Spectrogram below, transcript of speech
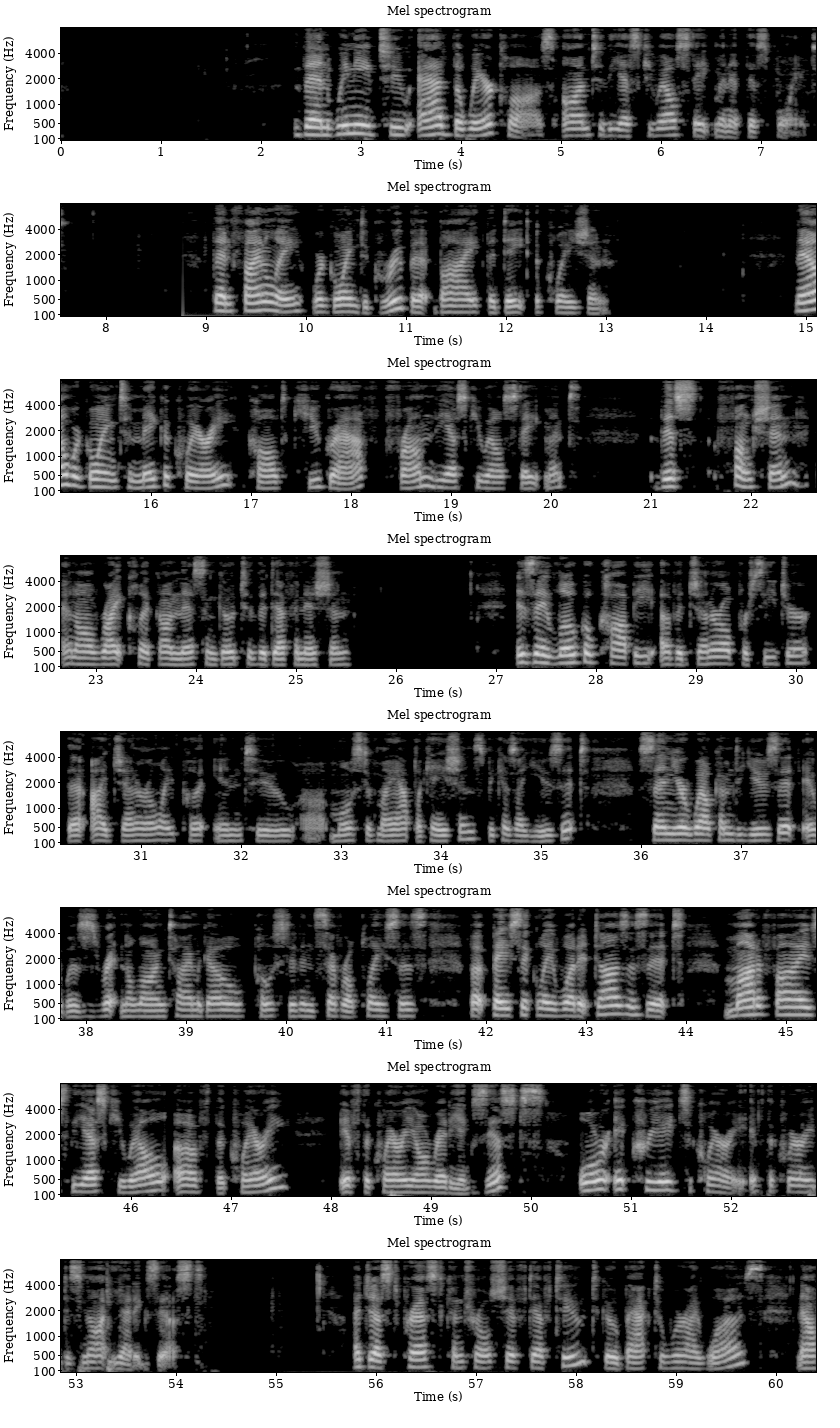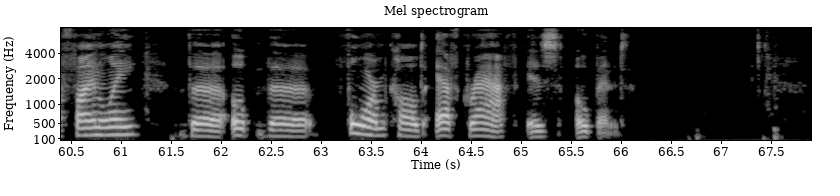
then we need to add the where clause onto the SQL statement at this point. Then finally, we're going to group it by the date equation. Now we're going to make a query called QGraph from the SQL statement. This function, and I'll right click on this and go to the definition, is a local copy of a general procedure that I generally put into uh, most of my applications because I use it. So you're welcome to use it. It was written a long time ago, posted in several places, but basically what it does is it modifies the SQL of the query if the query already exists, or it creates a query if the query does not yet exist. I just pressed Control Shift F2 to go back to where I was. Now finally the, the form called fgraph is opened.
